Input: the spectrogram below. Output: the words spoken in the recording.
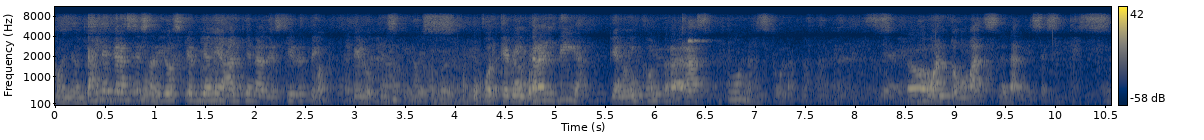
Mañana. Dale gracias a Dios que viene alguien a decirte de lo que es Dios. Porque vendrá el día que no encontrarás una sola palabra cuando más la necesites.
